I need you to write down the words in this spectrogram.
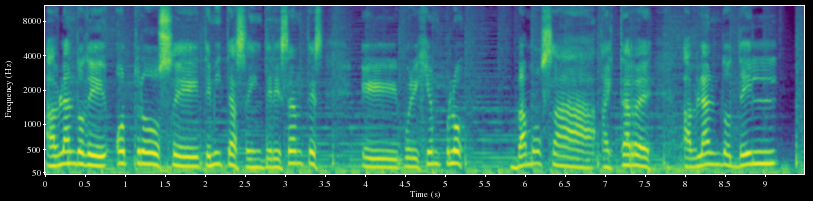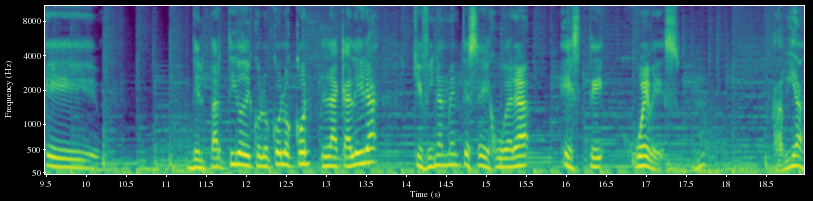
hablando de otros eh, temitas interesantes. por ejemplo, vamos a, estar hablando del, del partido de Colo Colo con La Calera que finalmente se jugará este jueves. Había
